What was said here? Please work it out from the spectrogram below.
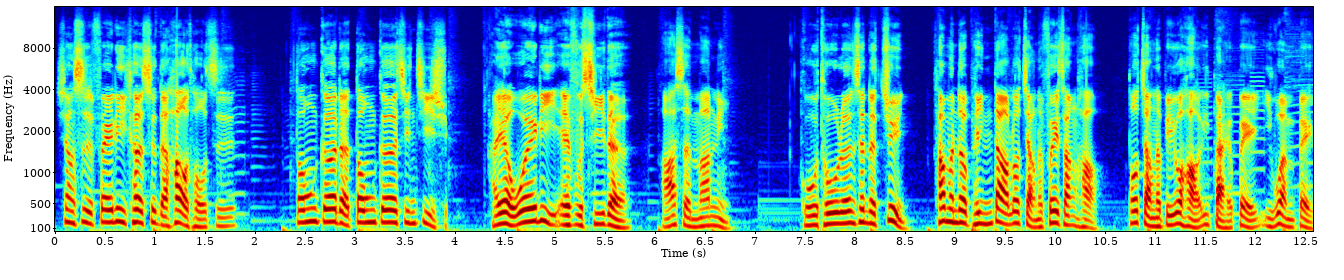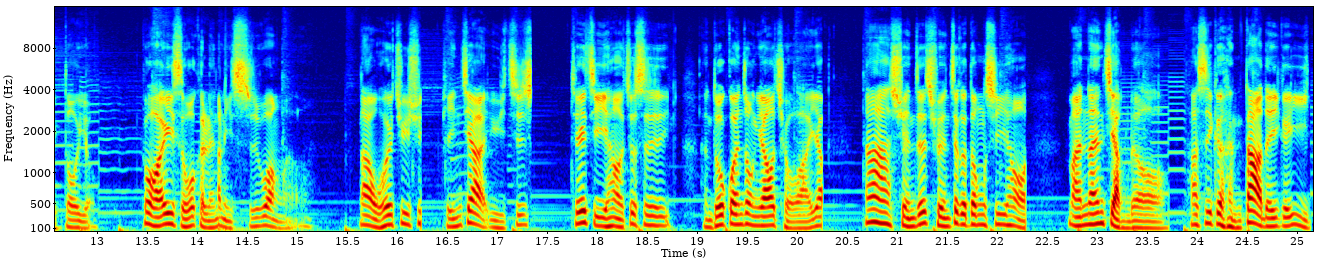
像是菲利克斯的号投资，东哥的东哥经济学。还有威力 FC 的 Awesome Money，股图人生的俊，他们的频道都讲得非常好，都讲得比我好一百倍、一万倍都有。不好意思，我可能让你失望了。那我会继续评价与支持。这一集哈，就是很多观众要求啊，要那选择权这个东西哈，蛮难讲的哦。它是一个很大的一个议题。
